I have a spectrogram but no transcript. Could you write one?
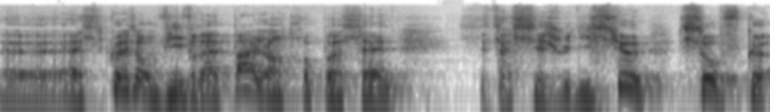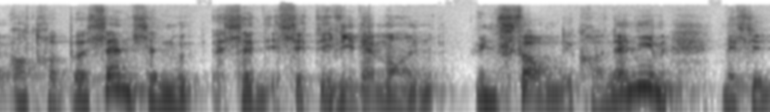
euh, Est-ce qu'on ne vivrait pas l'Anthropocène? C'est assez judicieux. Sauf que Anthropocène, c'est évidemment une, forme de chrononyme, mais c'est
